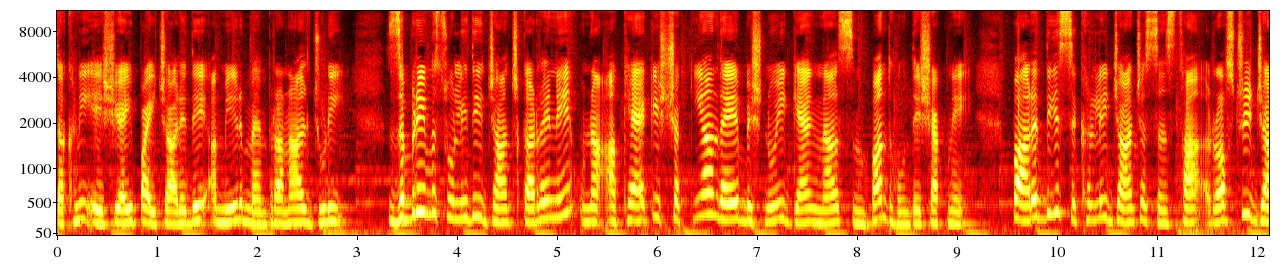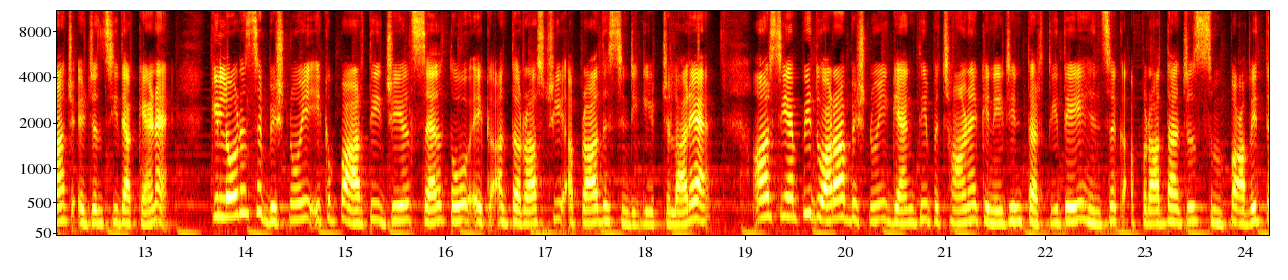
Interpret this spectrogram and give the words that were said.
ਦੱਖਣੀ ਏਸ਼ੀਆਈ ਭਾਈਚਾਰੇ ਦੇ ਅਮੀਰ ਮੈਂਬਰਾਂ ਨਾਲ ਜੁੜੀ। ਜ਼ਬਰੀ ਵਸੂਲੀ ਦੀ ਜਾਂਚ ਕਰ ਰਹੇ ਨੇ ਉਹਨਾਂ ਆਖਿਆ ਹੈ ਕਿ ਸ਼ੱਕੀਆਂ ਦੇ ਬਿਸ਼ਨੋਈ ਗੈਂਗ ਨਾਲ ਸੰਬੰਧ ਹੋਣ ਦੇ ਸ਼ੱਕ ਨੇ। ਭਾਰਤ ਦੀ ਸਿਖਰਲੀ ਜਾਂਚ ਸੰਸਥਾ ਰਾਸ਼ਟਰੀ ਜਾਂਚ ਏਜੰਸੀ ਦਾ ਕਹਿਣਾ ਹੈ ਕਿ ਲਾਰੈਂਸ ਬਿਸ਼ਨੋਈ ਇੱਕ ਭਾਰਤੀ ਜੇਲ੍ਹ ਸੈੱਲ ਤੋਂ ਇੱਕ ਅੰਤਰਰਾਸ਼ਟਰੀ ਅਪਰਾਧ ਸਿੰਡੀਕੇਟ ਚਲਾ ਰਿਹਾ ਹੈ। ਆਰਸੀਐਮਪੀ ਦੁਆਰਾ ਬਿਸ਼ਨੋਈ ਗੈਂਗ ਦੀ ਪਛਾਣ ਕੈਨੇਡੀਅਨ ਧਰਤੀ ਤੇ ਹਿੰਸਕ ਅਪਰਾਧਾਂ 'ਚ ਸੰਭਾਵਿਤ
